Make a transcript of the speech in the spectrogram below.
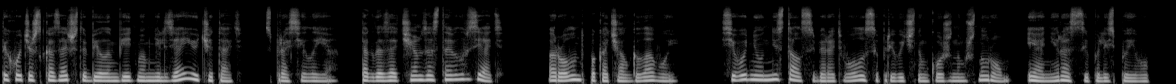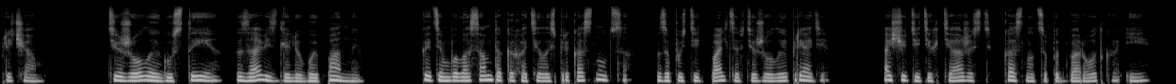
«Ты хочешь сказать, что белым ведьмам нельзя ее читать?» — спросила я. «Тогда зачем заставил взять?» Роланд покачал головой. Сегодня он не стал собирать волосы привычным кожаным шнуром, и они рассыпались по его плечам. Тяжелые, густые, зависть для любой панны. К этим волосам так и хотелось прикоснуться, запустить пальцы в тяжелые пряди, ощутить их тяжесть, коснуться подбородка и...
